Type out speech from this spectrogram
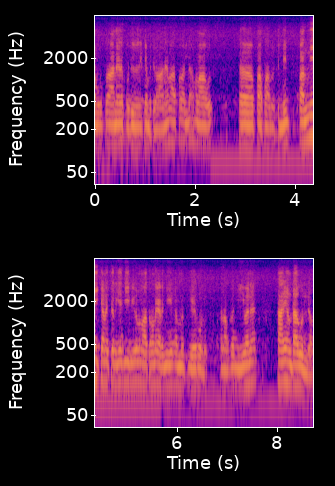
നമുക്ക് ആനയെ പ്രതിരോധിക്കാൻ പറ്റും. ആന മാത്രമല്ല മ്ലാവ് ഏ, പ- പ- പിന്നെയും പന്നിയൊക്കെയാണ് ചെറിയ ജീവികൾ മാത്രമേ ഇറങ്ങി കയറുള്ളൂ. നമുക്ക് ജീവന് ഹാനി ഉണ്ടാവില്ലല്ലോ.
